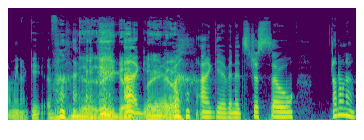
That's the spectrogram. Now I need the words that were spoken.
I mean, I give. Yeah, there you go. I give. There you go. I give, and it's just so. I don't know.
